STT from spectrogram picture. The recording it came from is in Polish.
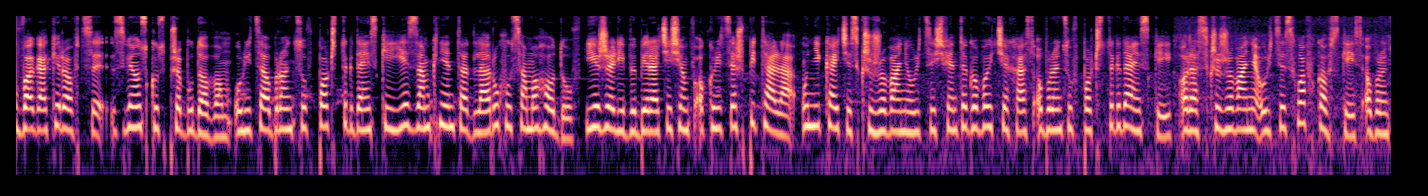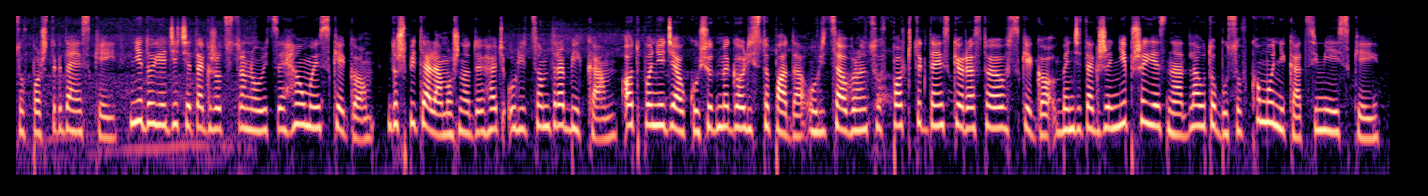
Uwaga kierowcy, w związku z przebudową ulica Obrońców Poczty Gdańskiej jest zamknięta dla ruchu samochodów. Jeżeli wybieracie się w okolice szpitala, unikajcie skrzyżowania ulicy Świętego Wojciecha z Obrońców Poczty Gdańskiej oraz skrzyżowania ulicy Sławkowskiej z Obrońców Poczty Gdańskiej. Nie dojedziecie także od strony ulicy Chełmońskiego. Do szpitala można dojechać ulicą Drabika. Od poniedziałku 7 listopada ulica Obrońców Poczty Gdańskiej oraz Stojowskiego będzie także nieprzejezdna dla autobusów komunikacji miejskiej.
